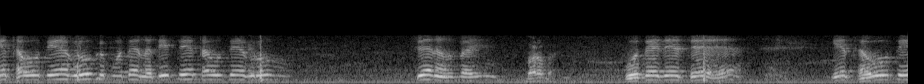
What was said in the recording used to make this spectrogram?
એ થવું તે અઘરું કે પોતે નથી તે થવું તે અઘરું? છે ને ભાઈ બરોબર. પોતે જે છે એ થવું તે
